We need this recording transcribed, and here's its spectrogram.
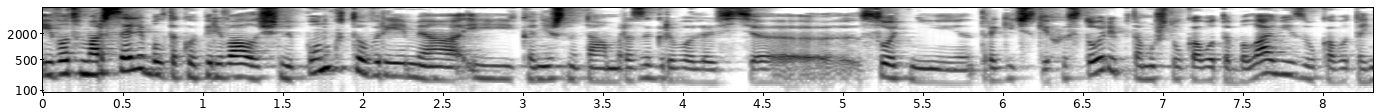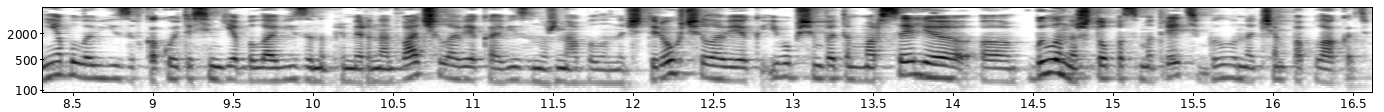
И вот в Марселе был такой перевалочный пункт в то время, и, конечно, там разыгрывались э, сотни трагических историй, потому что у кого-то была виза, у кого-то не было визы, в какой-то семье была виза, например, на два человека, а виза нужна была на четырех человек. И, в общем, в этом Марселе э, было на что посмотреть, было над чем поплакать.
